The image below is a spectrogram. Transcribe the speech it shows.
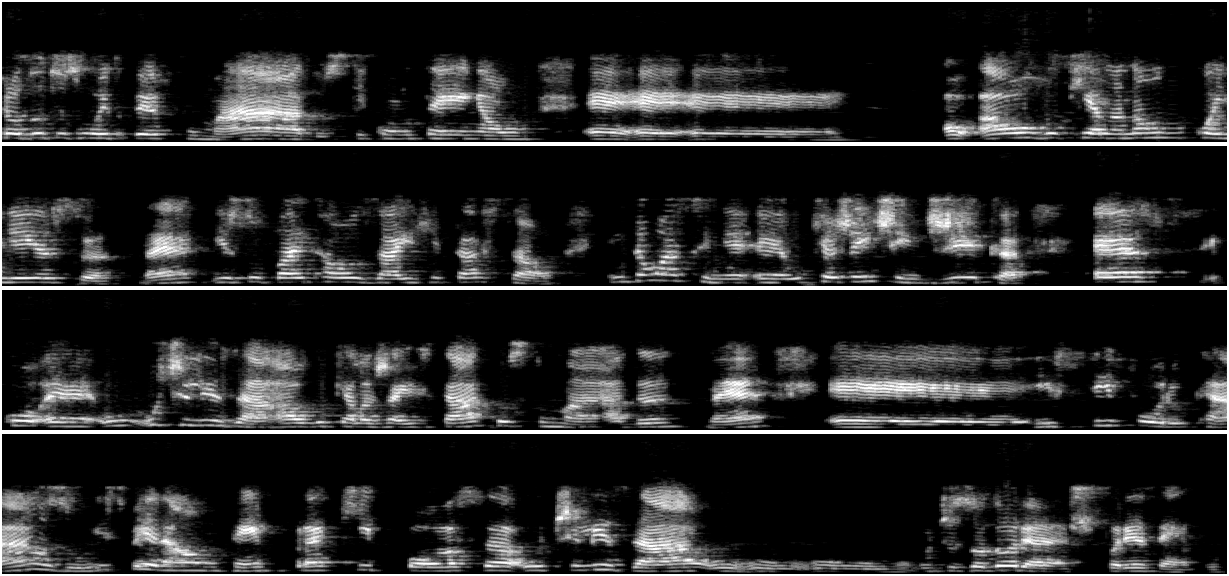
produtos muito perfumados, que contenham é, algo que ela não conheça, né? Isso vai causar irritação. Então, assim, é, é o que a gente indica é, é, utilizar algo que ela já está acostumada, né? É, e, se for o caso, esperar um tempo para que possa utilizar o, o, o, desodorante, por exemplo.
